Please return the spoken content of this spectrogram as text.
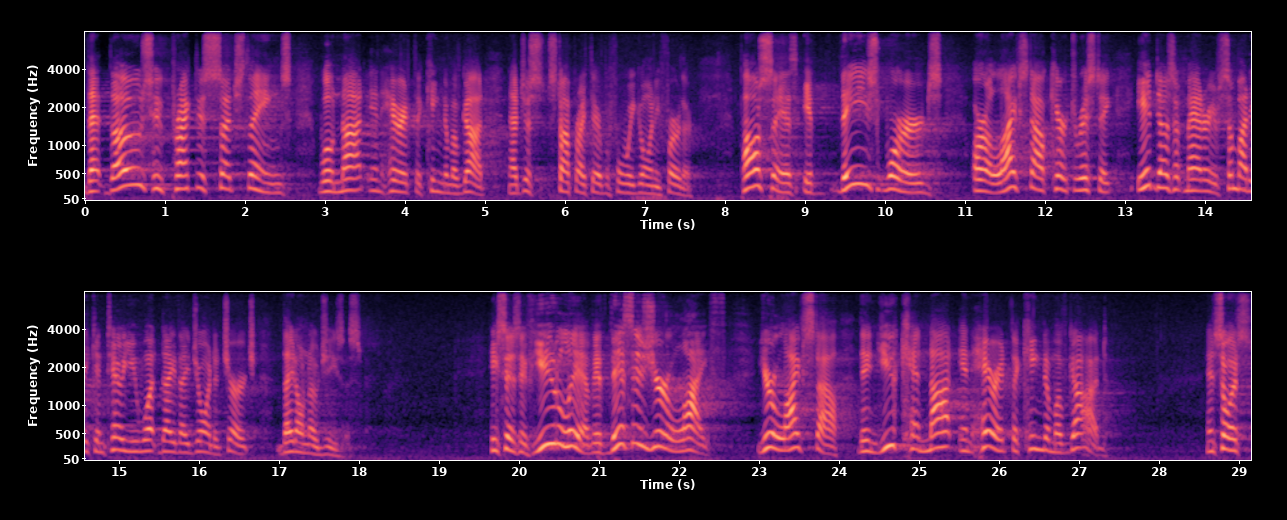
that those who practice such things will not inherit the kingdom of God. Now, just stop right there before we go any further. Paul says if these words are a lifestyle characteristic, it doesn't matter if somebody can tell you what day they joined a church, they don't know Jesus. He says, if you live, if this is your life, your lifestyle, then you cannot inherit the kingdom of God. And so it's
